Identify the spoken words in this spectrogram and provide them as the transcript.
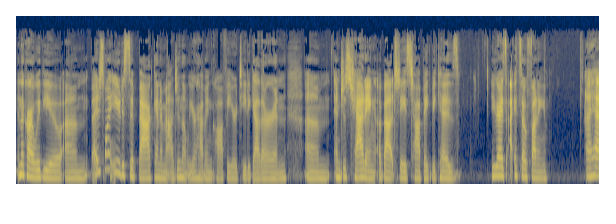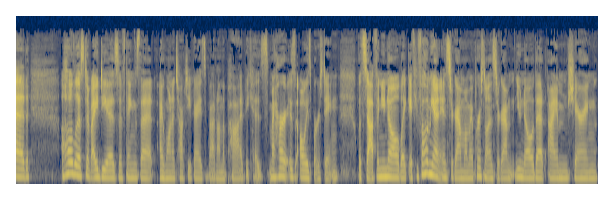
in the car with you um, i just want you to sit back and imagine that we are having coffee or tea together and um, and just chatting about today's topic because you guys it's so funny. I had a whole list of ideas of things that I want to talk to you guys about on the pod because my heart is always bursting with stuff. And you know, like if you follow me on Instagram, on my personal Instagram, you know that I'm sharing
